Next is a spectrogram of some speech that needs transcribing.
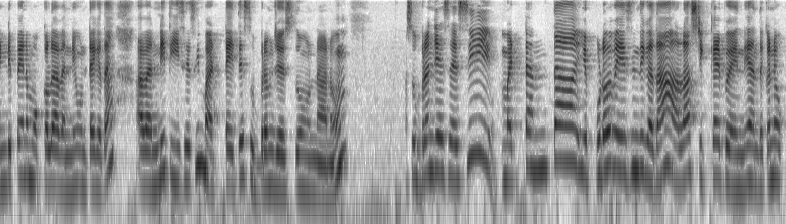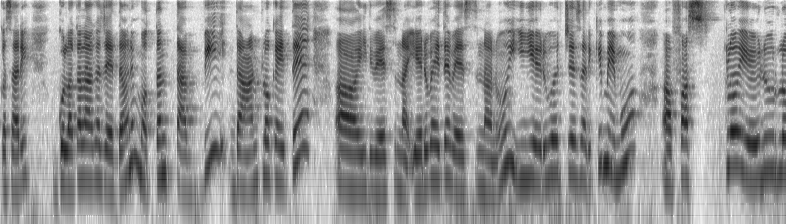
ఎండిపోయిన మొక్కలు అవన్నీ ఉంటాయి కదా అవన్నీ తీసేసి మట్టి అయితే శుభ్రం చేస్తూ ఉన్నాను. శుభ్రం చేసేసి మట్టి అంతా ఎప్పుడో వేసింది కదా అలా స్టిక్ అయిపోయింది. అందుకని ఒక్కసారి గులకలాగా చేద్దామని మొత్తం తవ్వి దాంట్లోకైతే ఇది వేస్తున్నా ఎరువు అయితే వేస్తున్నాను. ఈ ఎరువు వచ్చేసరికి మేము ఫస్ట్ ఫస్ట్లో ఏలూరులో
